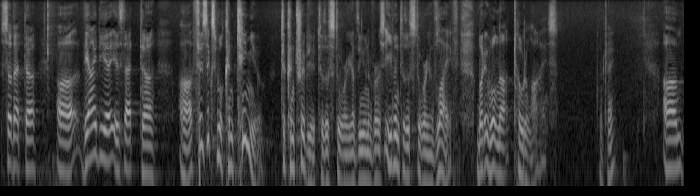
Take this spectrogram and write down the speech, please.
so that uh, uh, the idea is that uh, uh, physics will continue to contribute to the story of the universe, even to the story of life, but it will not totalize, okay? Um,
